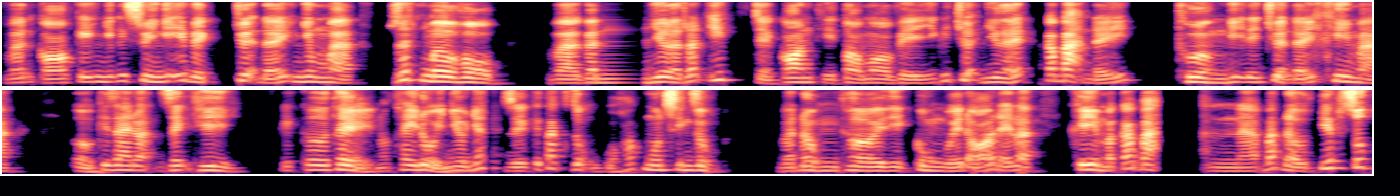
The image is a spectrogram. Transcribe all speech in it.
vẫn có cái những cái suy nghĩ về chuyện đấy nhưng mà rất mơ hồ và gần như là rất ít trẻ con thì tò mò về những cái chuyện như thế các bạn đấy thường nghĩ đến chuyện đấy khi mà ở cái giai đoạn dậy thì cái cơ thể nó thay đổi nhiều nhất dưới cái tác dụng của hormone sinh dục và đồng thời thì cùng với đó đấy là khi mà các bạn à, bắt đầu tiếp xúc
